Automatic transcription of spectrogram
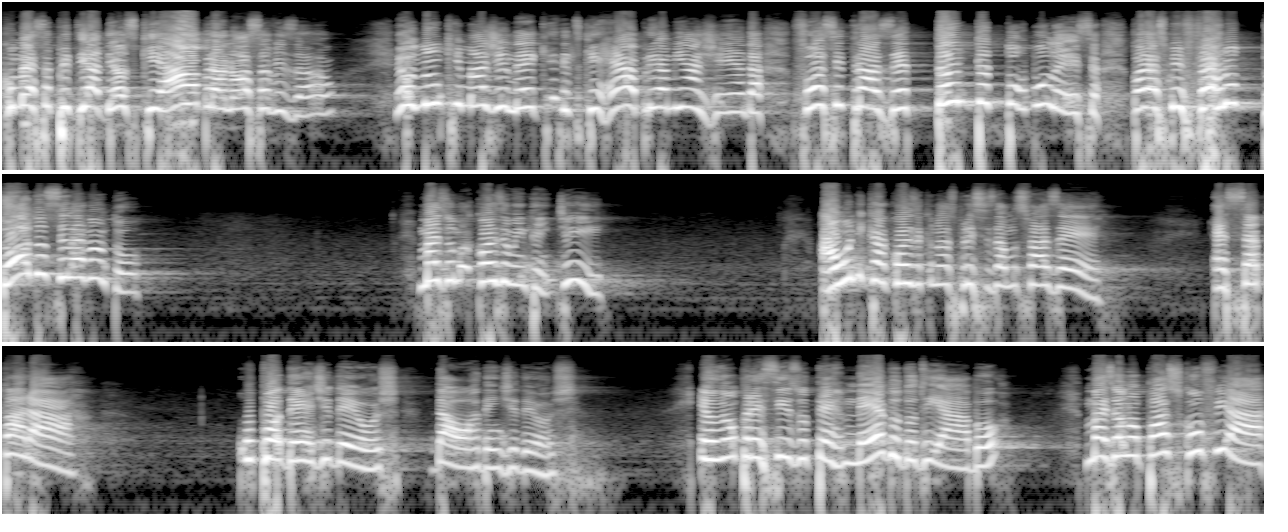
começa a pedir a Deus que abra a nossa visão. Eu nunca imaginei, queridos, que reabrir a minha agenda fosse trazer tanta turbulência. Parece que o inferno todo se levantou. Mas uma coisa eu entendi. A única coisa que nós precisamos fazer é separar o poder de Deus da ordem de Deus. Eu não preciso ter medo do diabo, mas eu não posso confiar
